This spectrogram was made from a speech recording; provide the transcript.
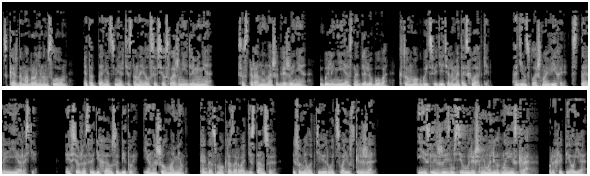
С каждым оброненным словом этот танец смерти становился все сложнее для меня. Со стороны наши движения были неясны для любого, кто мог быть свидетелем этой схватки. Один сплошной вихрь, стали и ярости. И все же среди хаоса битвы я нашел момент, когда смог разорвать дистанцию и сумел активировать свою скрижаль. «Если жизнь всего лишь мимолетная искра», — прохрипел я,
